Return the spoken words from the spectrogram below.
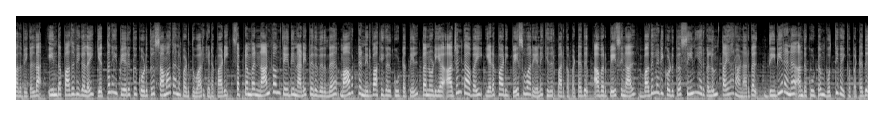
பதவிகள்தான் இந்த பதவிகளை எத்தனை பேருக்கு கொடுத்து சமாதானப்படுத்துவது பேசுவார் எடப்பாடி. செப்டம்பர் நான்காம் தேதி நடைபெறவிருந்த மாவட்ட நிர்வாகிகள் கூட்டத்தில் தன்னுடைய அஜெண்டாவை எடப்பாடி பேசுவார் என எதிர்பார்க்கப்பட்டது. அவர் பேசினால் பதிலடி கொடுக்க சீனியர்களும் தயாரானார்கள். திடீரென அந்த கூட்டம் ஒத்திவைக்கப்பட்டது.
